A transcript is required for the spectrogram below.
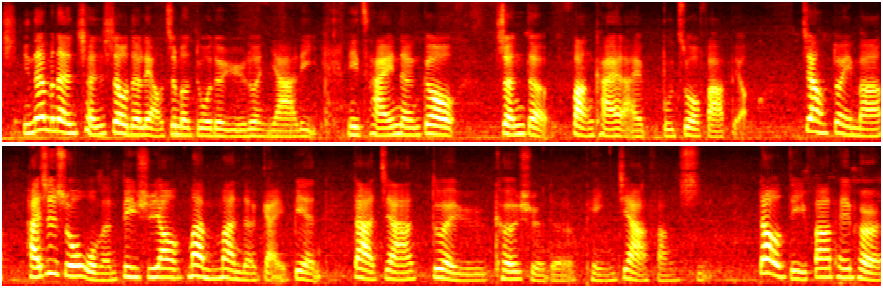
质，你能不能承受得了这么多的舆论压力，你才能够真的放开来不做发表，这样对吗？还是说我们必须要慢慢的改变大家对于科学的评价方式？到底发 paper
